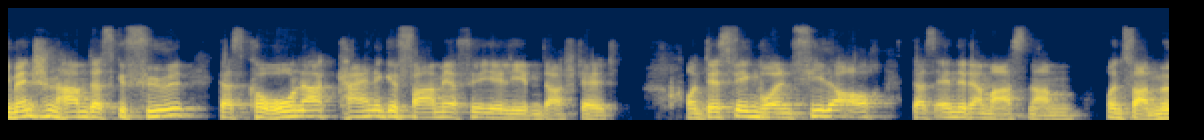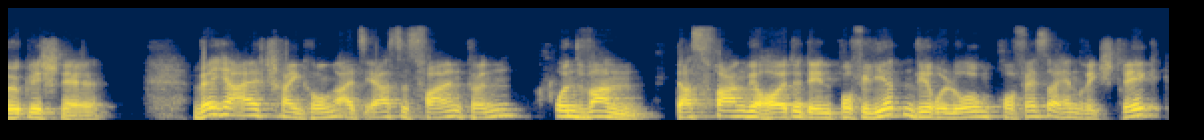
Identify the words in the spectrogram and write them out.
Die Menschen haben das Gefühl, dass Corona keine Gefahr mehr für ihr Leben darstellt. Und deswegen wollen viele auch das Ende der Maßnahmen, und zwar möglichst schnell. Welche Einschränkungen als erstes fallen können und wann? Das fragen wir heute den profilierten Virologen Professor Hendrik Streeck,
